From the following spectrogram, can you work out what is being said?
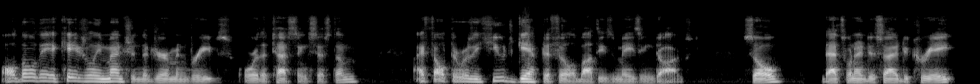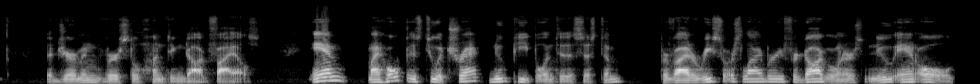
although they occasionally mention the German breeds or the testing system, I felt there was a huge gap to fill about these amazing dogs. So, that's when I decided to create the German Versatile Hunting Dog Files. And my hope is to attract new people into the system, provide a resource library for dog owners, new and old,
